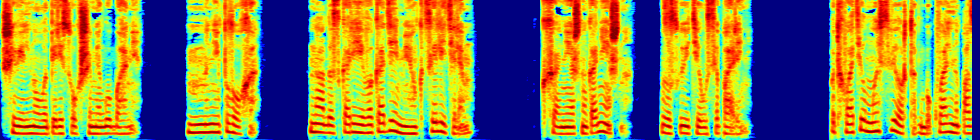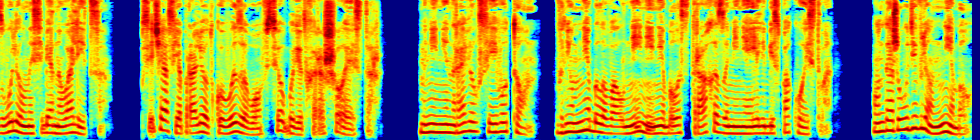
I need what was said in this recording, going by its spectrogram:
шевельнула пересохшими губами. «Мне плохо. Надо скорее в академию, к целителям». «Конечно, конечно», засуетился парень. Подхватил мой сверток, буквально позволил на себя навалиться. Сейчас я пролетку вызову, все будет хорошо, Эстер. Мне не нравился его тон. В нем не было волнения, не было страха за меня или беспокойства. Он даже удивлен не был.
